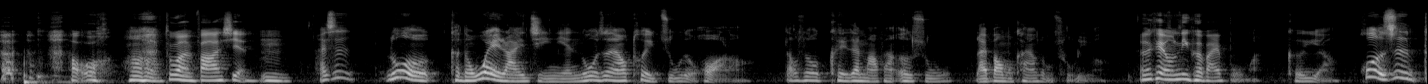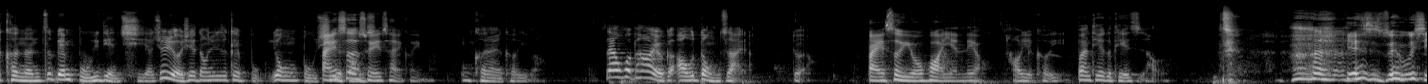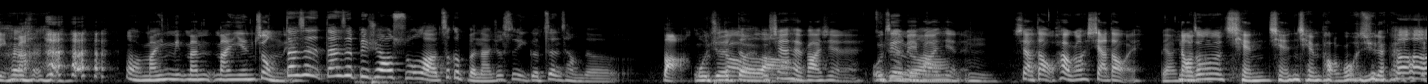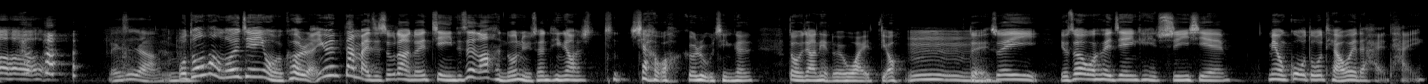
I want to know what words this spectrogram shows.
好哦，突然发现，嗯，还是如果可能未来几年，如果真的要退租的话了。到时候可以再麻烦二叔来帮我们看要怎么处理吗？还是可以用立刻白补吗？可以啊，或者是可能这边补一点漆啊，就有些东西是可以补用补漆。白色水彩可以吗？嗯，可能也可以吧。这样会怕有个凹洞在啊。对啊，白色油画颜料好也可以，不然贴个贴纸好了。贴纸最不行吧？哇，蛮蛮蛮严重的。但是但是必须要说了，这个本来就是一个正常的。吧，我觉得我现在才发现哎，我之前没发现哎，嗯，吓到，害我刚刚吓到哎，脑中的钱 钱钱跑过去的感觉。没事啊，我通常都会建议我的客人，因为蛋白质食物当然都会建议，只是然后很多女生听到下午喝乳清跟豆浆脸都会歪掉，嗯嗯，对，所以有时候我会建议可以吃一些没有过多调味的海苔，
